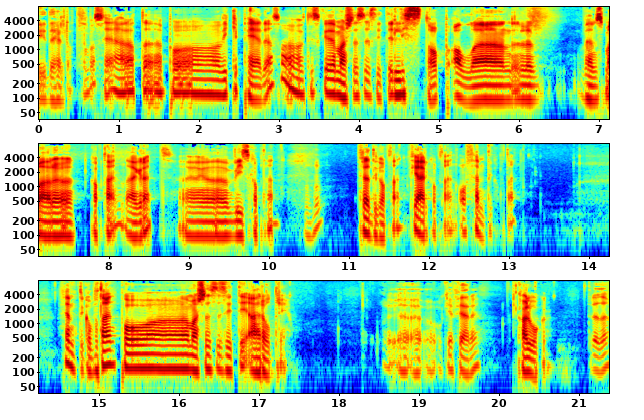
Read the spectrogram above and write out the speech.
i det hele tatt. Jeg bare ser her at eh, på Wikipedia så har faktisk Manchester City lista opp alle eller, hvem som er eh, kaptein. Det er greit. Eh, Visekaptein. -hmm. Tredjekaptein, fjerdekaptein og femtekaptein. Femtekaptein på eh, Manchester City er Rodry. Eh, Ok, fjerde. Kyle Walker. Tredje.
